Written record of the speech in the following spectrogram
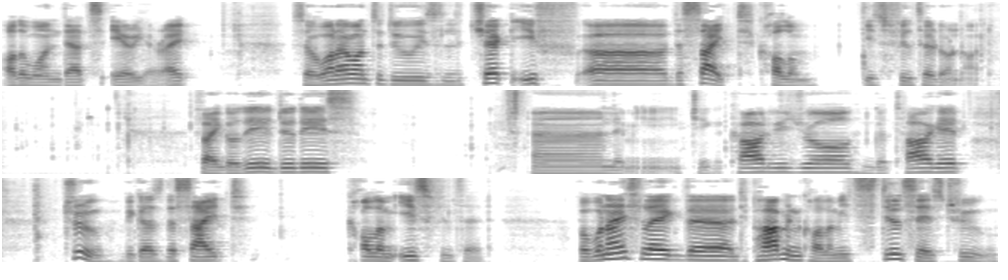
other one that's area right? So what I want to do is check if uh, the site column is filtered or not. If I go there, do this and let me take a card visual and go target. True because the site column is filtered. But when I select the department column, it still says true,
